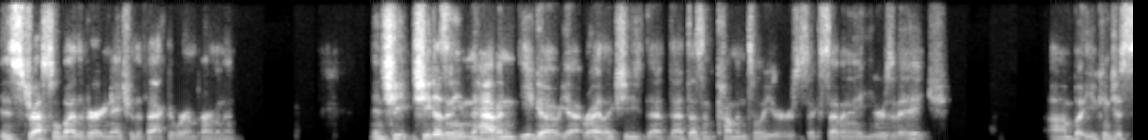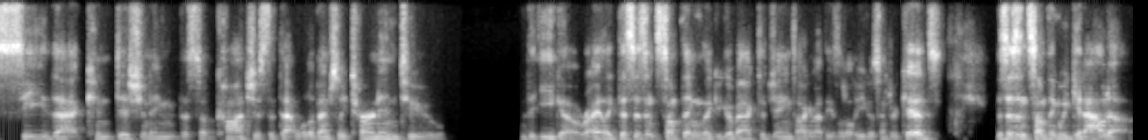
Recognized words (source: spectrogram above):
is stressful by the very nature of the fact that we're impermanent. And she she doesn't even have an ego yet right? Like she's that that doesn't come until you're six seven eight years of age. Um, but you can just see that conditioning the subconscious that that will eventually turn into the ego right? Like this isn't something like you go back to jane talking about these little egocentric kids this isn't something we get out of.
